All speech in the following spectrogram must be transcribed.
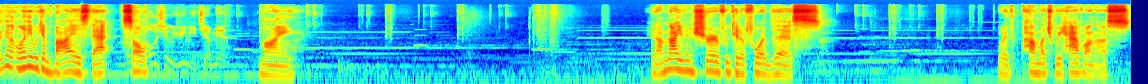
I think the only thing we can buy is that salt mine. And I'm not even sure if we could afford this with how much we have on us.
